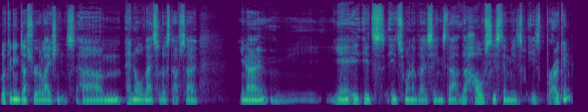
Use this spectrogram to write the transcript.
Look at industrial relations um, and all that sort of stuff. So, you know, yeah, it, it's it's one of those things. The, the whole system is is broken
